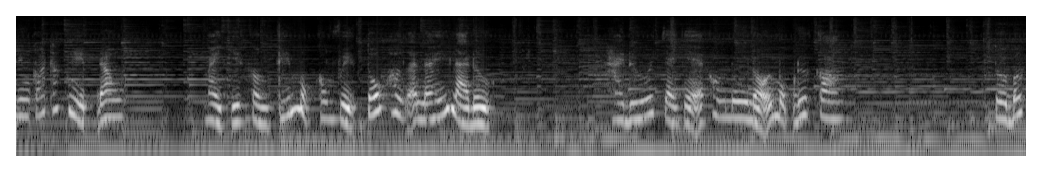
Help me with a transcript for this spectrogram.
nhưng có thất nghiệp đâu. Mày chỉ cần kiếm một công việc tốt hơn anh ấy là được. Hai đứa chả nhẽ không nuôi nổi một đứa con tôi bất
